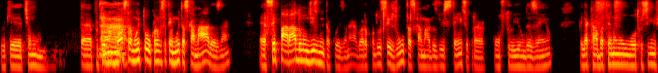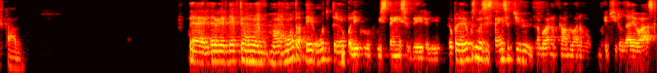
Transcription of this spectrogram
Porque tinha um. É, porque ah. mostra muito, quando você tem muitas camadas, né? É, separado não diz muita coisa, né? Agora, quando você junta as camadas do stencil para construir um desenho, ele acaba tendo um outro significado. É, ele deve, ele deve ter um, um, outro apego, um outro trampo ali com, com o stencil dele ali. Eu, eu com os meus stencils, tive agora no final do ano, no, no retiro da Ayahuasca,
